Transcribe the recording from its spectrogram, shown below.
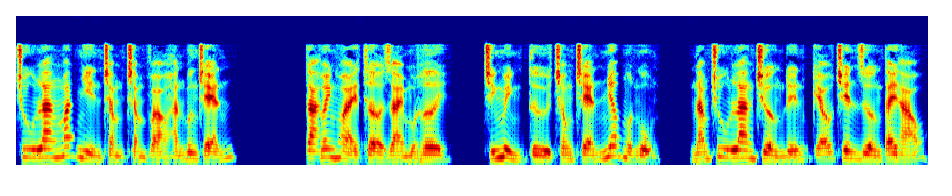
Chu lang mắt nhìn chầm chầm vào hắn bưng chén. Tạ hoanh hoài thở dài một hơi, chính mình từ trong chén nhấp một ngụm, nắm chu lang trường đến kéo trên giường tay háo,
